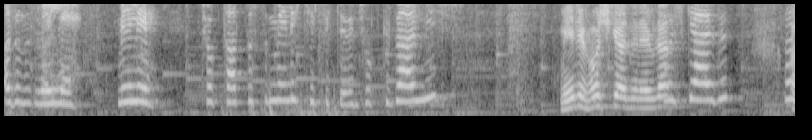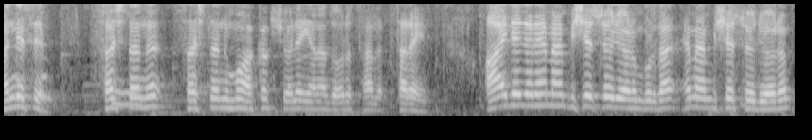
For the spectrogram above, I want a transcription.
Adını söyle. Melih. Melih. Çok tatlısın Melih. Kirpiklerin çok güzelmiş. Melih hoş geldin evlat. Hoş geldin. Nasılsın? Annesi saçlarını saçlarını muhakkak şöyle yana doğru tar- tarayın. Ailelere hemen bir şey söylüyorum burada. Hemen bir şey söylüyorum.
